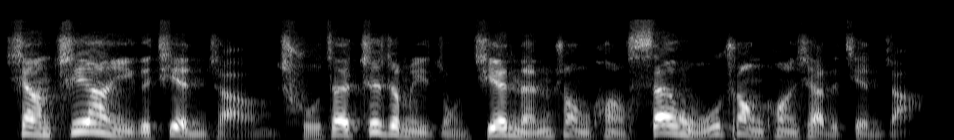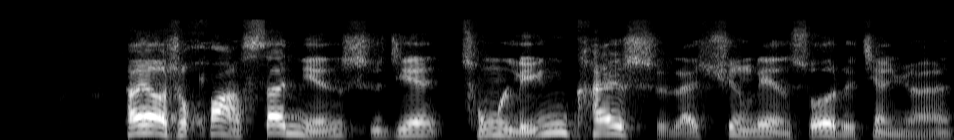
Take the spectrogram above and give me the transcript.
像这样一个舰长处在这这么一种艰难状况、三无状况下的舰长，他要是花三年时间从零开始来训练所有的舰员，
